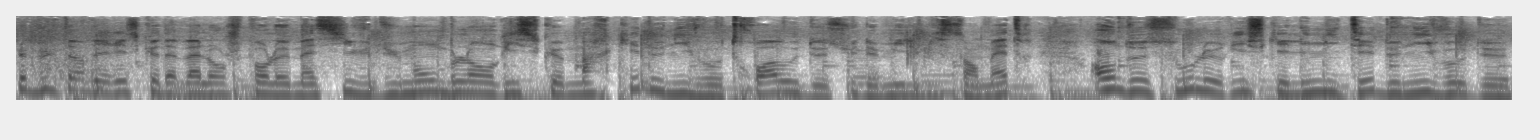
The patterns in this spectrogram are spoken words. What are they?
Le bulletin des risques d'avalanche pour le massif du Mont Blanc risque marqué de niveau 3 au-dessus de 1800 mètres. En dessous, le risque est limité de niveau 2.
